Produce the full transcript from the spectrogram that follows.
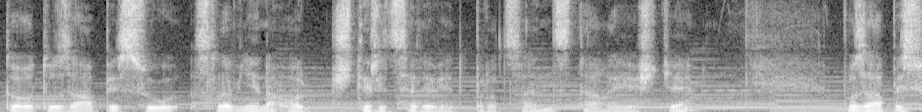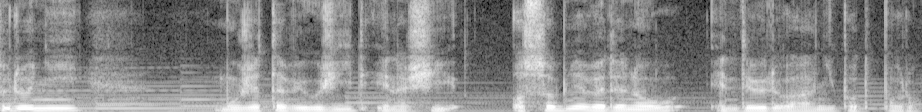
tohoto zápisu slevněna o 49%, stále ještě. Po zápisu do ní můžete využít i naší osobně vedenou individuální podporu.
